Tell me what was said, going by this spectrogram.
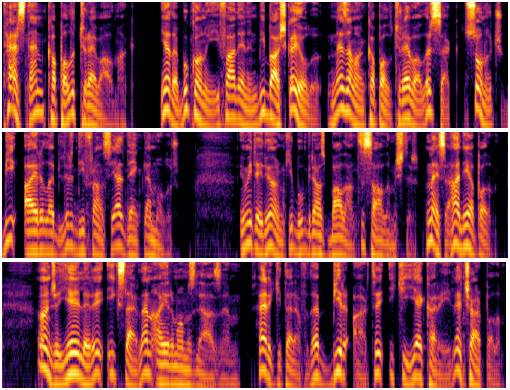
tersten kapalı türev almak. Ya da bu konuyu ifadenin bir başka yolu, ne zaman kapalı türev alırsak, sonuç bir ayrılabilir diferansiyel denklem olur. Ümit ediyorum ki bu biraz bağlantı sağlamıştır. Neyse, hadi yapalım. Önce y'leri x'lerden ayırmamız lazım. Her iki tarafı da 1 artı 2y kare ile çarpalım.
